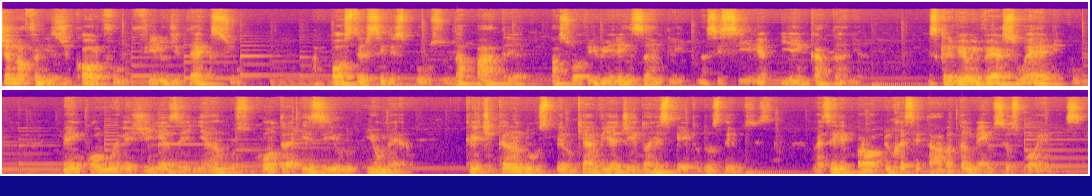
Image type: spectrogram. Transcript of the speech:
Xenófanes de Colophon, filho de Déxio, após ter sido expulso da pátria, passou a viver em Zancli, na Sicília, e em Catânia. Escreveu em verso épico, bem como elegias em ambos contra Exílio e Homero, criticando-os pelo que havia dito a respeito dos deuses. Mas ele próprio recitava também os seus poemas.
